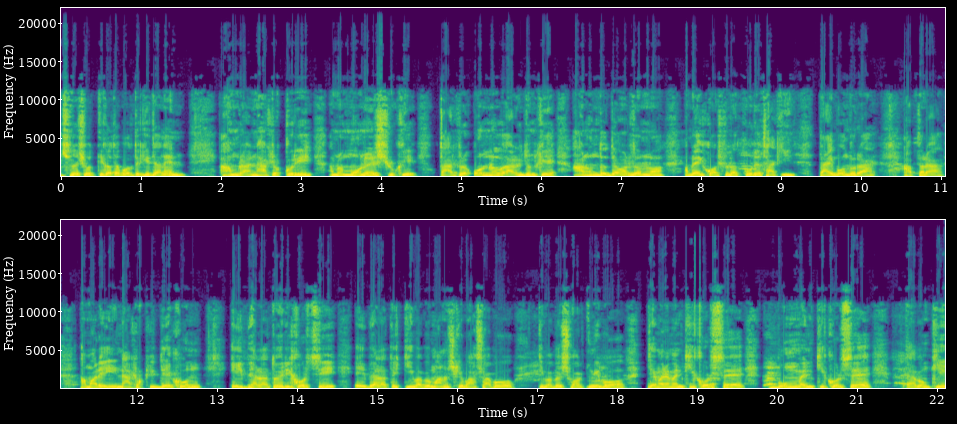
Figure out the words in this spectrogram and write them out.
আসলে সত্যি কথা বলতে কি জানেন? আমরা নাটক করি, আমরা মনের সুখে, তারপর অন্য আরেকজনকে আনন্দ দেওয়ার জন্য আমরা এই কষ্টটা করে থাকি। তাই বন্ধুরা, আপনারা আমার এই নাটকটি দেখুন, এই ভেলা তৈরি করছি, এই ভেলাতে কীভাবে মানুষকে ভাসাবো, কীভাবে শর্ট নিব, ক্যামেরাম্যান কি করছে, বুমম্যান কি করছে, এবং কি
